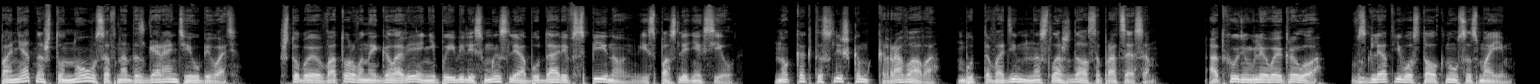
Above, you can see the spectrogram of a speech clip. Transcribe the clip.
Понятно, что новусов надо с гарантией убивать. Чтобы в оторванной голове не появились мысли об ударе в спину из последних сил. Но как-то слишком кроваво, будто Вадим наслаждался процессом. «Отходим в левое крыло». Взгляд его столкнулся с моим.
